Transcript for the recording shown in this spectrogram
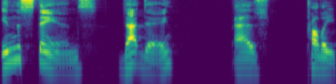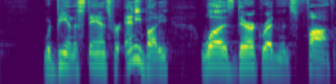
in the stands that day, as probably would be in the stands for anybody, was Derek Redmond's father.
